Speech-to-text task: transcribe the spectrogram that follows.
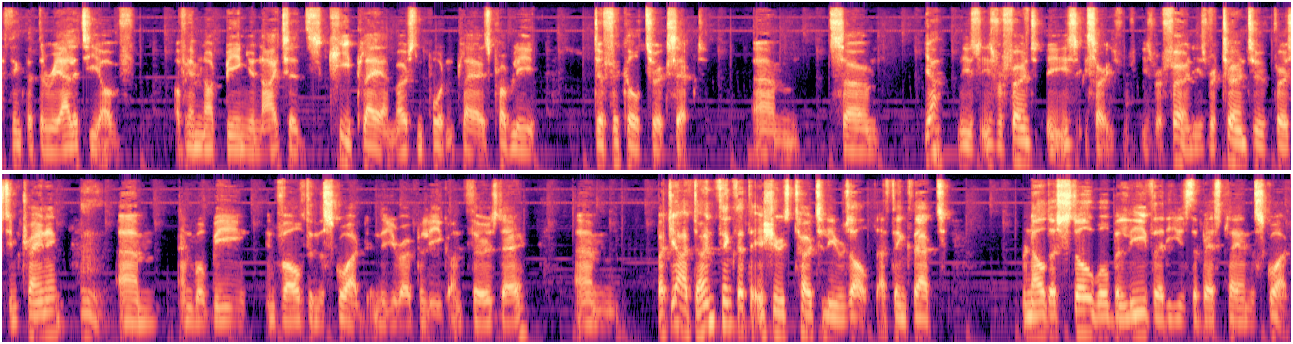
I think that the reality of of him not being United's key player, and most important player, is probably difficult to accept. Um, so, yeah, he's he's referred. To, he's sorry, he's referred. He's returned to first team training, Mm. um, and will be involved in the squad in the Europa League on Thursday. Um, but yeah, I don't think that the issue is totally resolved. I think that Ronaldo still will believe that he is the best player in the squad.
